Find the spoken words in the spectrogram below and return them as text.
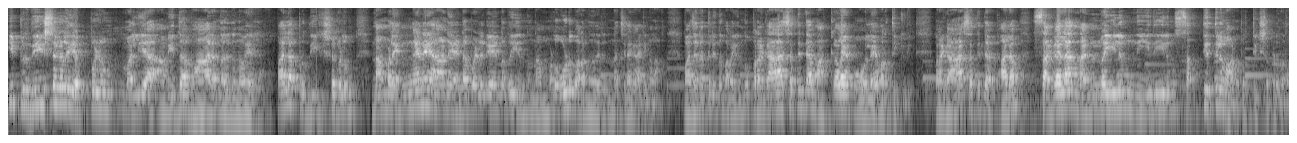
ഈ പ്രതീക്ഷകൾ എപ്പോഴും വലിയ അമിത ഭാരം നൽകുന്നവയല്ല. പല പ്രതീക്ഷകളും നമ്മൾ എങ്ങനെയാണ് ഇടപഴകേണ്ടത് എന്ന് നമ്മളോട് പറഞ്ഞു തരുന്ന ചില കാര്യങ്ങളാണ്. വചനത്തിൽ ഇന്ന് പറയുന്നു പ്രകാശത്തിന്റെ മക്കളെ പോലെ വർത്തിക്കുവിൻ. പ്രകാശത്തിന്റെ ഫലം സകല നന്മയിലും നീതിയിലും സത്യത്തിലുമാണ് പ്രത്യക്ഷപ്പെടുന്നത്.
